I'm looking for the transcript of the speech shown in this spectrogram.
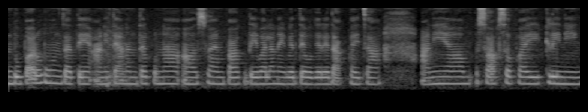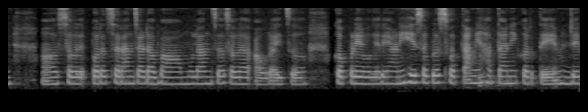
दुपार होऊन जाते आणि त्यानंतर पुन्हा स्वयंपाक देवाला नैवेद्य वगैरे दाखवायचा आणि साफसफाई क्लिनिंग सगळं परत सरांचा डबा मुलांचं सगळं आवरायचं कपडे वगैरे आणि हे सगळं स्वतः मी हाताने करते. म्हणजे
